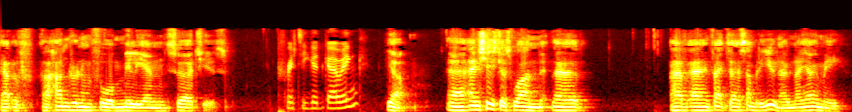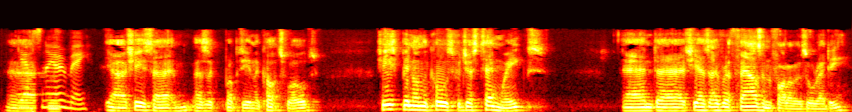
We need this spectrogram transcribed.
out of 104 million searches. Pretty good going. Yeah, uh, and she's just one. Uh, have, uh, in fact, uh, somebody you know, Naomi. Uh, yes, Naomi. Yeah, she's has a property in the Cotswolds. She's been on the course for just 10 weeks, and she has over a thousand followers already.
